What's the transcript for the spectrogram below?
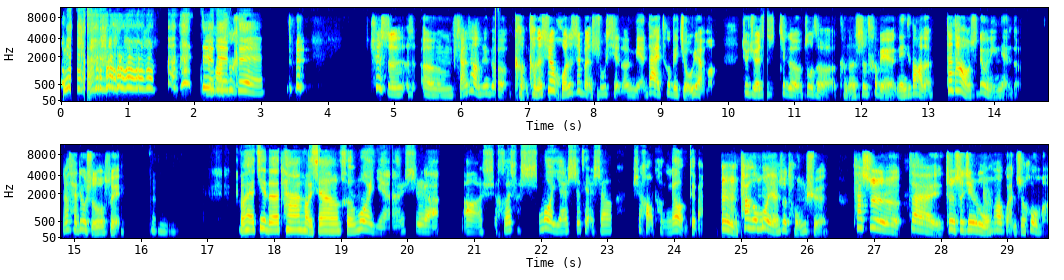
对对对对，确实，嗯，想想这个，可可能是因为《活着》这本书写的年代特别久远嘛，就觉得这个作者可能是特别年纪大的，但他好像是六零年的，然后才六十多岁。嗯，我还记得他好像和莫言是啊，是和莫言、史铁生是好朋友，对吧？嗯，他和莫言是同学，他是在正式进入文化馆之后嘛，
